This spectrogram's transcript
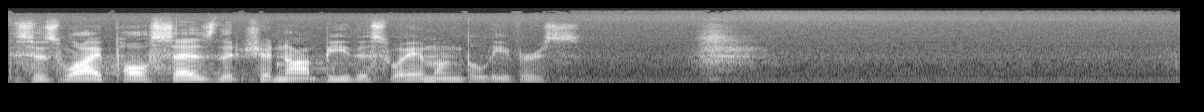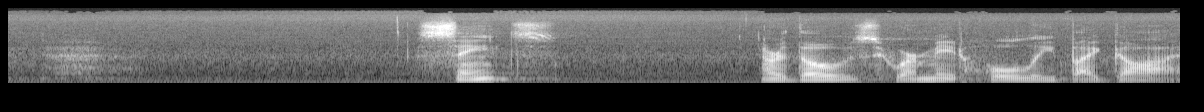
This is why Paul says that it should not be this way among believers. Saints are those who are made holy by God.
